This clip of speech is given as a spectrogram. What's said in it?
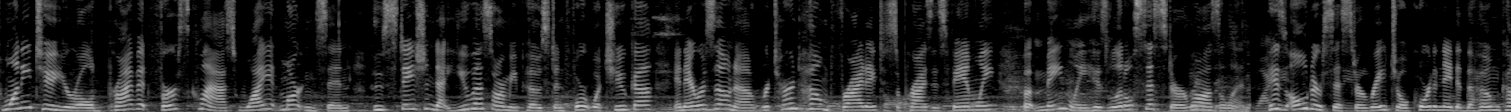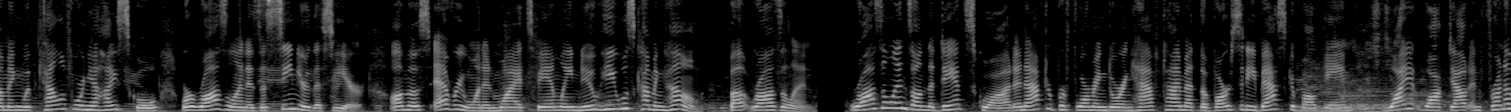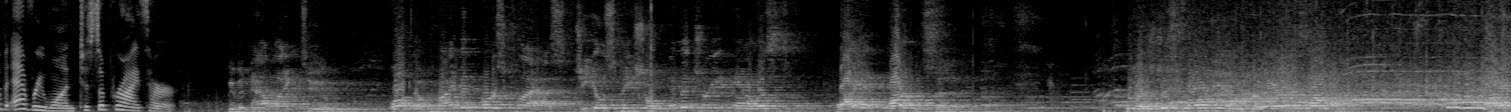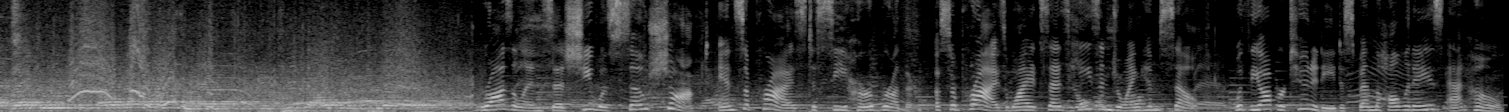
22-year-old Private First Class Wyatt Martinson, who's stationed at U.S. Army Post in Fort Huachuca in Arizona, returned home Friday to surprise his family, but mainly his little sister, Rosalind. His older sister, Rachel, coordinated the homecoming with California High School, where Rosalind is a senior this year. Almost everyone in Wyatt's family knew he was coming home, but Rosalind. Rosalind's on the dance squad, and after performing during halftime at the varsity basketball game, Wyatt walked out in front of everyone to surprise her. We would now like to welcome Private First Class Geospatial Imagery Analyst Wyatt Martinson, who has just flown in Rosalind says she was so shocked and surprised to see her brother. A surprise Wyatt says he's enjoying himself with the opportunity to spend the holidays at home.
